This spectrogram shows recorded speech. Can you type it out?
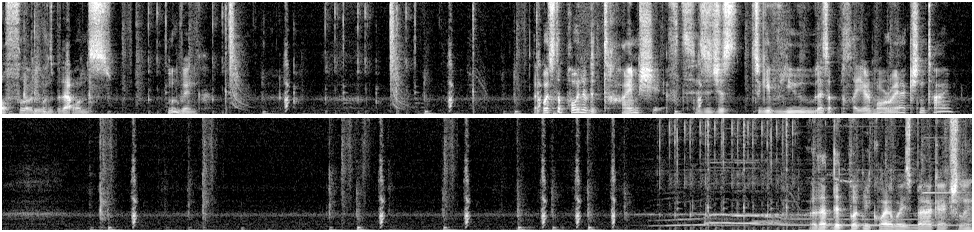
All floaty ones, but that one's moving. Like, what's the point of the time shift? Is it just to give you, as a player, more reaction time? Oh, that did put me quite a ways back, actually.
